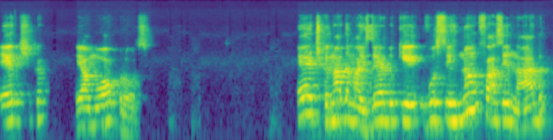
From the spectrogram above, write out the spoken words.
Ética é amor ao próximo. Ética nada mais é do que você não fazer nada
